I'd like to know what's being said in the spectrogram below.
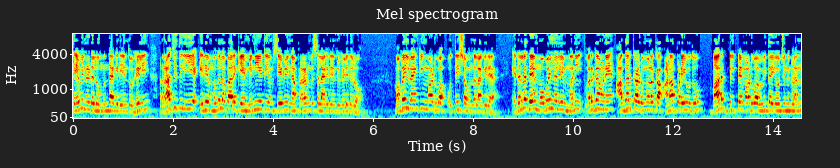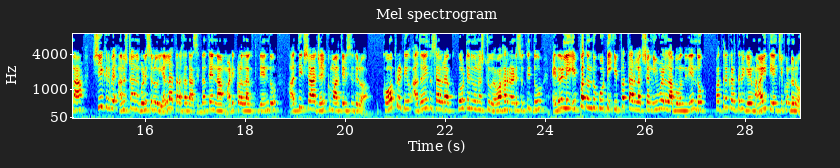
ಸೇವೆ ನೀಡಲು ಮುಂದಾಗಿದೆ ಎಂದು ಹೇಳಿ ರಾಜ್ಯದಲ್ಲಿಯೇ ಇದೇ ಮೊದಲ ಬಾರಿಗೆ ಮಿನಿ ಎಟಿಎಂ ಸೇವೆಯನ್ನು ಪ್ರಾರಂಭಿಸಲಾಗಿದೆ ಎಂದು ಹೇಳಿದರು. ಮೊಬೈಲ್ ಬ್ಯಾಂಕಿಂಗ್ ಮಾಡುವ ಉದ್ದೇಶ ಹೊಂದಲಾಗಿದೆ. ಇದಲ್ಲದೆ ಮೊಬೈಲ್ನಲ್ಲಿ ಮನಿ ವರ್ಗಾವಣೆ, ಆಧಾರ್ ಕಾರ್ಡ್ ಮೂಲಕ ಹಣ ಪಡೆಯುವುದು, ಭಾರತ್ ಬಿಲ್ ಪೇ ಮಾಡುವ ವಿವಿಧ ಯೋಜನೆಗಳನ್ನ ಶೀಘ್ರವೇ ಅನುಷ್ಠಾನಗೊಳಿಸಲು ಎಲ್ಲಾ ತರಹದ ಸಿದ್ಧತೆಯನ್ನ ಮಾಡಿಕೊಳ್ಳಲಾಗುತ್ತಿದೆ ಎಂದು ಅಧ್ಯಕ್ಷ ಜಯಕುಮಾರ್ ತಿಳಿಸಿದರು. ಕೋಆಪರೇಟಿವ್ ಹದಿನೈದು ಸಾವಿರ ಕೋಟಿ ರೂನಷ್ಟು ವ್ಯವಹಾರ ನಡೆಸುತ್ತಿದ್ದು, ಇದರಲ್ಲಿ ಇಪ್ಪತ್ತೊಂದು ಕೋಟಿ ಇಪ್ಪತ್ತಾರು ಲಕ್ಷ ನಿವ್ವಳ ಲಾಭ ಹೊಂದಿದೆ ಎಂದು ಪತ್ರಕರ್ತರಿಗೆ ಮಾಹಿತಿ ಹಂಚಿಕೊಂಡರು.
